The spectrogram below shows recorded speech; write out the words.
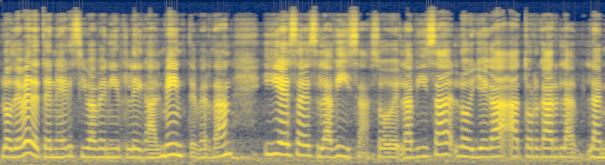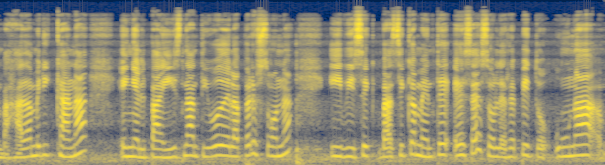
lo debe de tener si va a venir legalmente, ¿verdad? Y esa es la visa. So, la visa lo llega a otorgar la, embajada americana en el país nativo de la persona y básicamente es eso, le repito, una,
